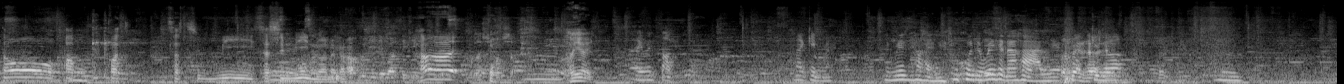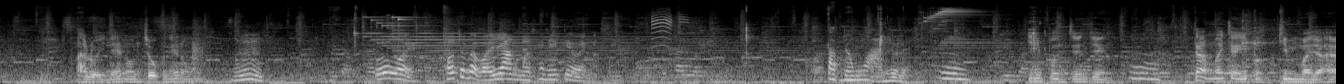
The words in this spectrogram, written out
โต้ผักผัดซาชิมิซาชิมิのนะครับはいお早い อันนี้เป็นตับน่ากินไหมยังไม่ถ่ายเลยทุกคนยังไม่เห็นอาหารเลย ไม่เป็นไร กินแล้วอืม อร่อยแน่นอนจบแน่นอน อืมอร่อยเขาจะแบบว่าย่างมาแค่นิดเดียวเองอะตับยังหวานอยู่เลย อืม ญี่ปุ่นจริงเออๆถ้าไม่ใช่ญี่ปุ่นกินมาจะให้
